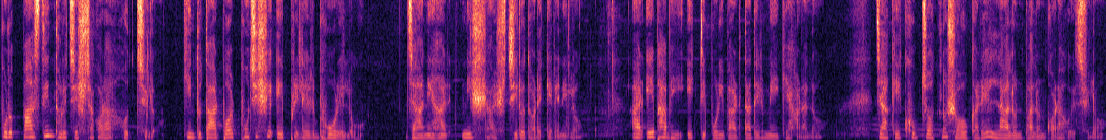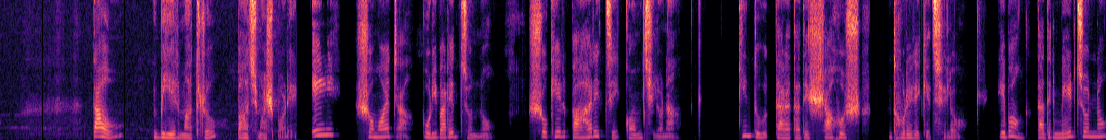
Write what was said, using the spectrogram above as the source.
পুরো পাঁচ দিন ধরে চেষ্টা করা হচ্ছিল। কিন্তু তারপর পঁচিশে এপ্রিলের ভোর এলো, যা নেহার নিঃশ্বাস চিরতরে কেড়ে নিল। আর এভাবেই একটি পরিবার তাদের মেয়েকে হারালো, যাকে খুব যত্ন সহকারে লালন পালন করা হয়েছিল। তাও বিয়ের মাত্র পাঁচ মাস পরে। এই সময়টা পরিবারের জন্য শোকের পাহাড়ের চেয়ে কম ছিল না। কিন্তু তারা তাদের সাহস ধরে রেখেছিল এবং তাদের মেয়ের জন্য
